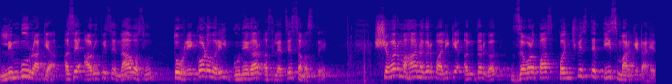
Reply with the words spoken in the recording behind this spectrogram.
लिंबू राक्या असे आरोपीचे नाव असून तो रेकॉर्डवरील गुन्हेगार असल्याचे समजते. शहर महानगरपालिकेअंतर्गत जवळपास पंचवीस ते तीस मार्केट आहेत.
